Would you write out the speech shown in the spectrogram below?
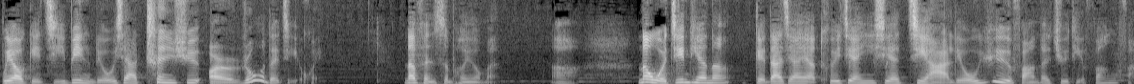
不要给疾病留下趁虚而入的机会。那粉丝朋友们啊，那我今天呢给大家呀推荐一些甲流预防的具体方法，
